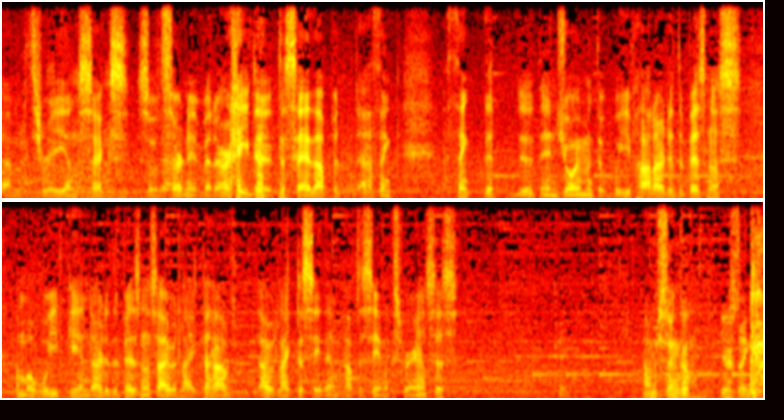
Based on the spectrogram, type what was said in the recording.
um, three and six, so it's certainly a bit early to, to say that. But I think I think that the, the enjoyment that we've had out of the business and what we've gained out of the business, I would like to have. I would like to see them have the same experiences. I'm single. You're single.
